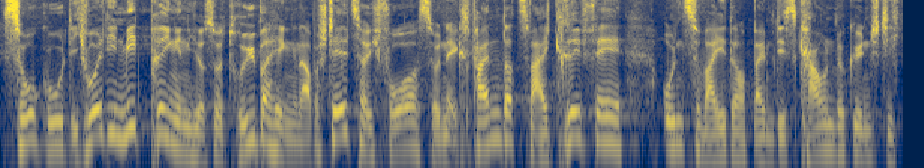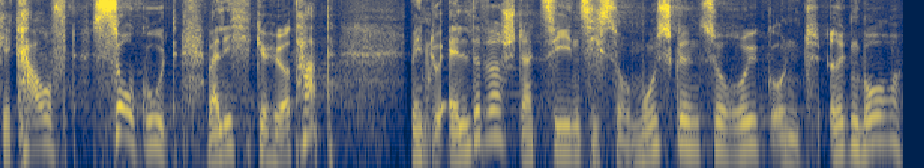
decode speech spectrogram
So gut. Ich wollte ihn mitbringen, hier so drüber hängen. Aber stellt euch vor, so ein Expander, zwei Griffe und so weiter, beim Discounter günstig gekauft. So gut, weil ich gehört habe, wenn du älter wirst, da ziehen sich so Muskeln zurück und irgendwo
